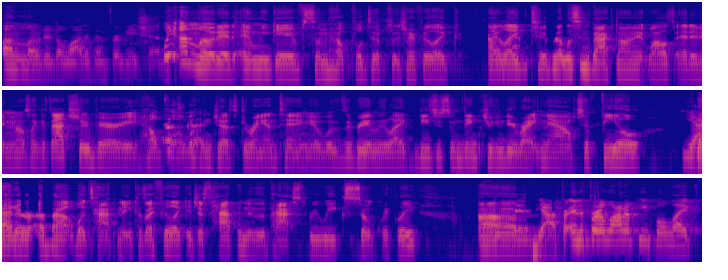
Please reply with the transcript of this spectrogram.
unloaded a lot of information. We unloaded and we gave some helpful tips, which I feel like I yeah. liked it. I listened back on it while I was editing, and I was like, it's actually very helpful. It wasn't just ranting. It was really like these are some things you can do right now to feel yeah. better about what's happening. Because I feel like it just happened in the past three weeks so quickly. Um, yeah, for, and for a lot of people, like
